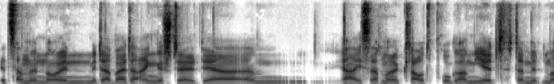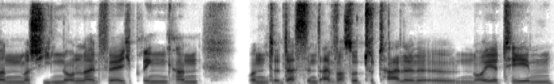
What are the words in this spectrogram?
Jetzt haben wir einen neuen Mitarbeiter eingestellt, der, ähm, ja, ich sag mal, Clouds programmiert, damit man Maschinen online fähig bringen kann. Und das sind einfach so totale äh, neue Themen,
